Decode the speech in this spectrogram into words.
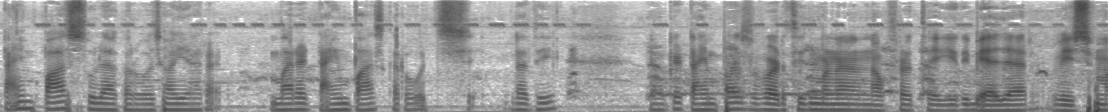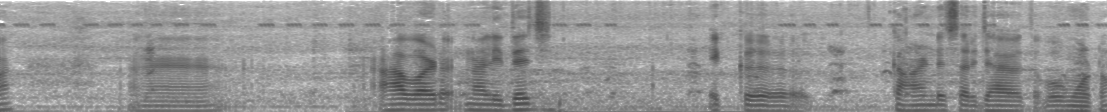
ટાઈમ પાસ સુલા કરવો છે? યાર, મારે ટાઈમ પાસ કરવો જ નથી. કેમ કે ટાઈમ પાસ વર્ડથી જ મને નફરત થઈ ગઈ હતી બે હજાર વીસમાં. અને આ વર્ડના લીધે જ એક કાંડ સર્જાયો હતો બહુ મોટો.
